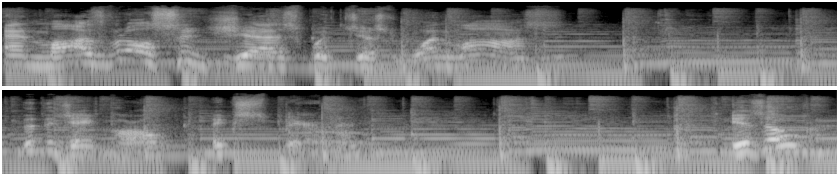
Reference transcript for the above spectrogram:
And Masvidal suggests with just one loss that the Jake Paul experiment is over.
